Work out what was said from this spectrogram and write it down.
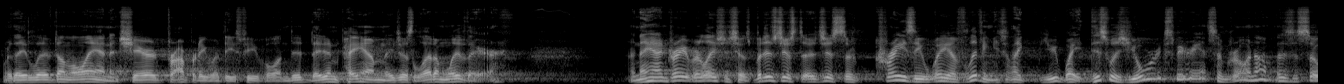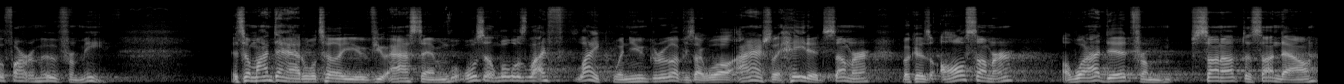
where they lived on the land and shared property with these people and did, they didn't pay them, they just let them live there. And they had great relationships, but it's just, it's just a crazy way of living. It's like, you wait, this was your experience of growing up? This is so far removed from me. And so my dad will tell you, if you ask him, what was, what was life like when you grew up? He's like, well, I actually hated summer because all summer what I did from sun up to sundown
